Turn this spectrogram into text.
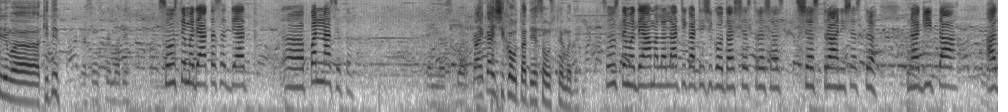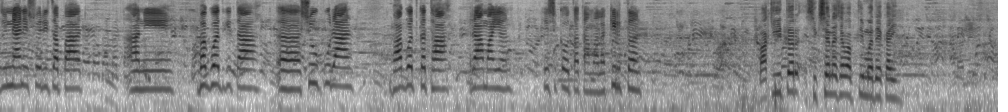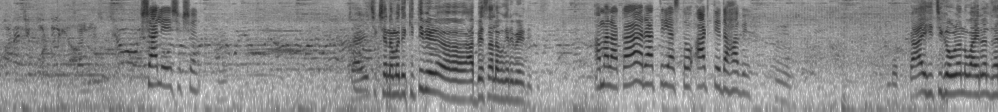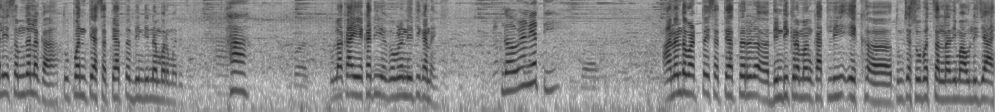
अं, किती या संस्थेमध्ये? संस्थेमध्ये आता सध्या अ, पन्नास येतं पन्नास. बरं काय काय शिकवतात या संस्थेमध्ये? संस्थेमध्ये आम्हाला लाठीकाठी शिकवतात शस्त्र शास शस्त्र आणि शस्त्र. नगीता अजून ज्ञानेश्वरीचा पाठ आणि भगवद्गीता अ, शिवपुराण भागवत कथा रामायण हे शिकवतात आम्हाला कीर्तन. बाकी इतर शिक्षणाच्या बाबतीमध्ये काही? शालेय शिक्षण. शाळेत शिक्षणामध्ये किती वेळ अं, अभ्यासाला वगैरे वेळ देते? आम्हाला का रात्री असतो आठ ते दहा वेळ. काय हिची गवळण व्हायरल झाली हे समजलं का? तू पण त्या सत्याहत्तर दिंडी नंबरमध्ये. हा. तुला काय एखादी गवळण येते का नाही? गवळण येते. आनंद वाटतोय सत्याहत्तर दिंडी क्रमांकातली एक अं, तुमच्यासोबत चालणारी माऊली जी आहे.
